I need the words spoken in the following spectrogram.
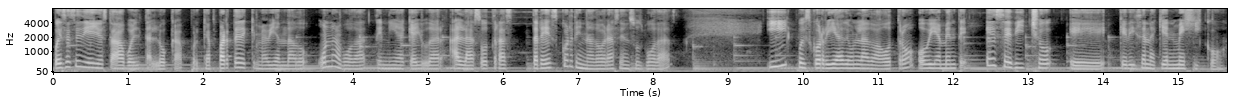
pues ese día yo estaba vuelta loca porque aparte de que me habían dado una boda, tenía que ayudar a las otras tres coordinadoras en sus bodas. Y pues corría de un lado a otro. Obviamente ese dicho eh, que dicen aquí en México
